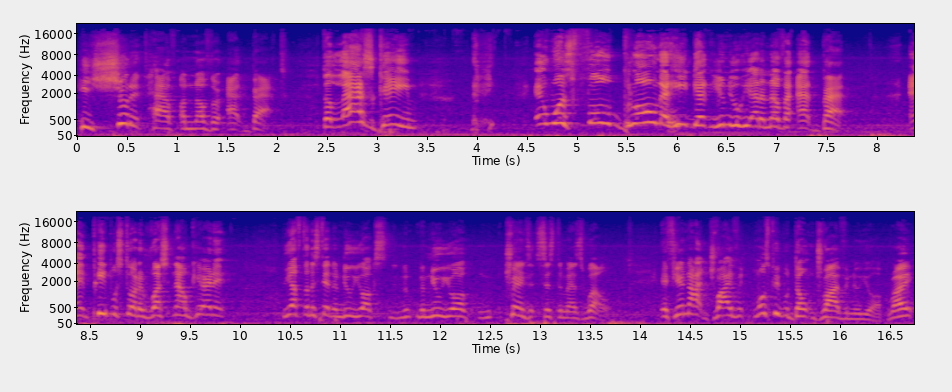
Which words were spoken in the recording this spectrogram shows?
he shouldn't have another at bat. The last game, it was full blown that he that you knew he had another at bat, and people started rushing. Now, Garrett, you have to understand the New York the New York transit system as well. If you're not driving, most people don't drive in New York, right?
